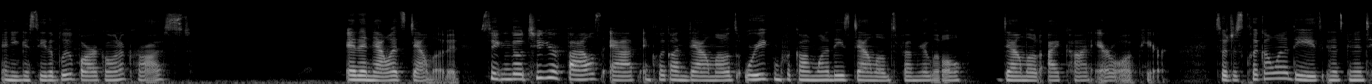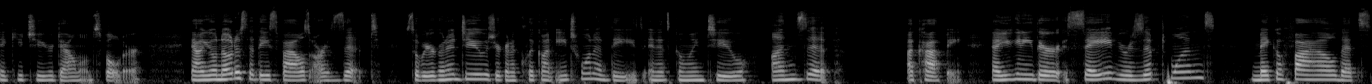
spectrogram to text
and you can see the blue bar going across. And then now it's downloaded. So you can go to your Files app and click on Downloads, or you can click on one of these downloads from your little download icon arrow up here. So just click on one of these and it's going to take you to your Downloads folder. Now you'll notice that these files are zipped. So what you're going to do is you're going to click on each one of these and it's going to unzip a copy. Now you can either save your zipped ones make a file that's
